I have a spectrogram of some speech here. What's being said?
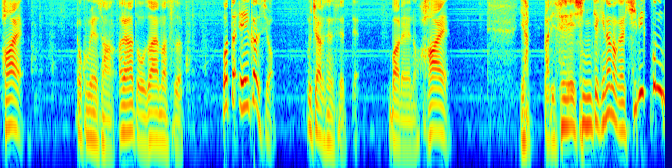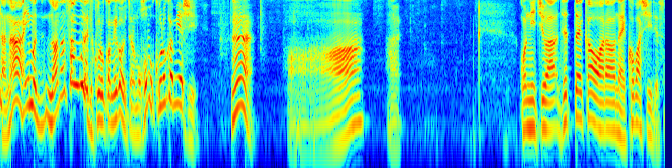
はい。匿名さんありがとうございます。また映画ですよ。内原先生って。バレエの。はい。やっぱり精神的なのが響くんだな。今73ぐらいで黒髪がいたらもうほぼ黒髪やし。ねえ。ああ。はい。こんにちは。絶対顔洗わない小橋です。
